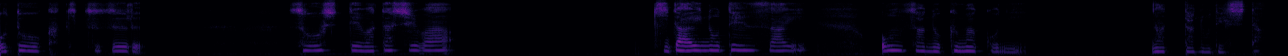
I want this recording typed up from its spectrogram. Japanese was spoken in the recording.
音を書き綴るそうして私は希代の天才音叉の熊子になったのでした。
